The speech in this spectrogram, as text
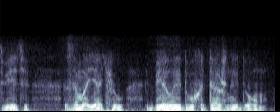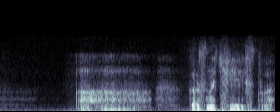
свете замаячил белый двухэтажный дом. Ага, казначейство.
